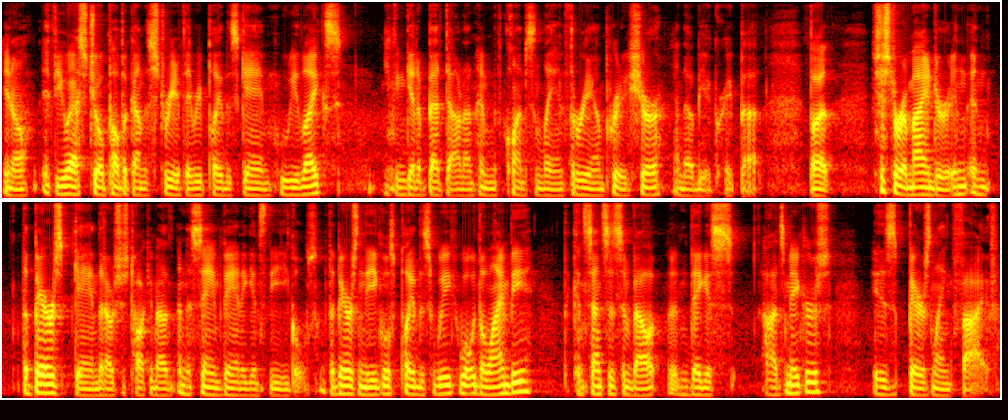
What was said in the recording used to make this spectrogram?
you know, if you ask Joe Public on the street if they replay this game, who he likes, you can get a bet down on him with Clemson laying three. I'm pretty sure, and that would be a great bet. But just a reminder, in, in the Bears game that I was just talking about, in the same vein against the Eagles, if the Bears and the Eagles played this week, what would the line be? The consensus about Vegas odds makers is Bears laying five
